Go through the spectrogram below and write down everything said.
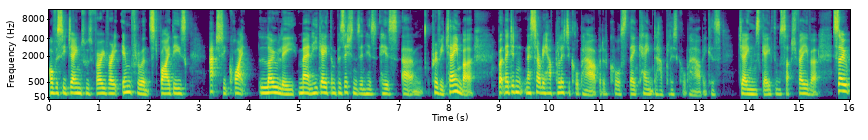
obviously James was very very influenced by these actually quite lowly men. He gave them positions in his his um, privy chamber but they didn't necessarily have political power. But of course, they came to have political power because James gave them such favour. So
